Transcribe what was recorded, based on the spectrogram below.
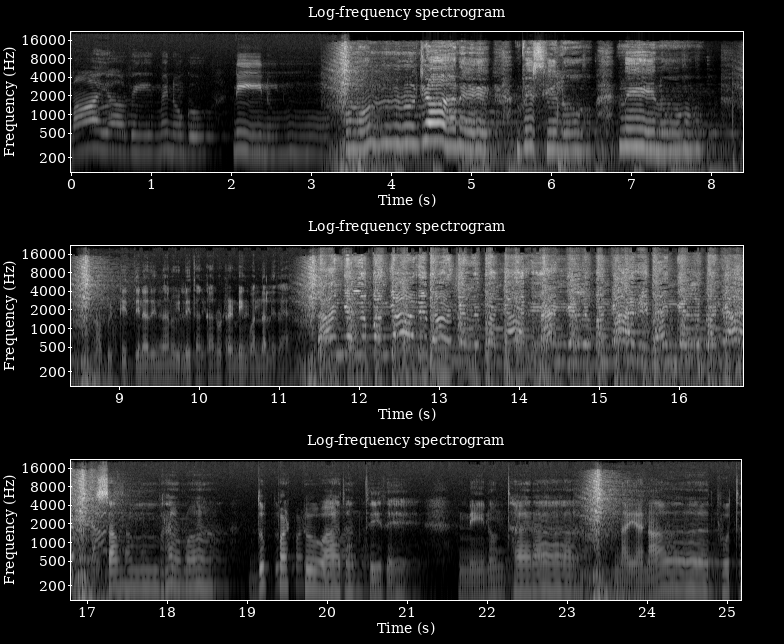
ಮಾಯಾವಿ ಮೆನುಗು ನೀನು. ಮುಂಜಾನೆ ಬಿಸಿಲು ನೀನು. ನಾವು ಬಿಟ್ಟಿದ್ದ ದಿನದಿಂದನೂ ಇಲ್ಲಿ ತನಕನೂ ಟ್ರೆಂಡಿಂಗ್ ಬಂದಲ್ಲಿದೆ. ಸಂಭ್ರಮ ದುಪ್ಪಟ್ಟುವಾದಂತಿದೆ. ನೀನೊಂಥರ ನಯನಾದ್ಭುತ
